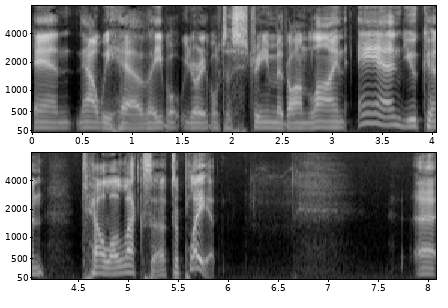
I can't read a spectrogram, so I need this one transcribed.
and now we have able you're able to stream it online and you can tell Alexa to play it. Uh,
